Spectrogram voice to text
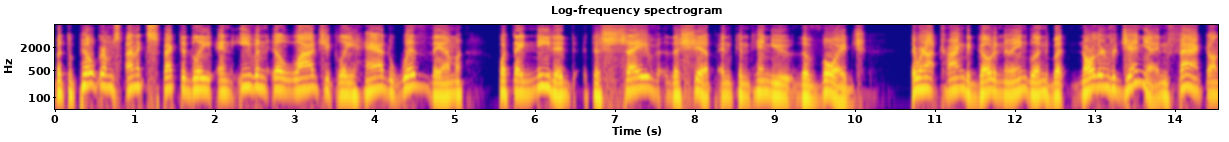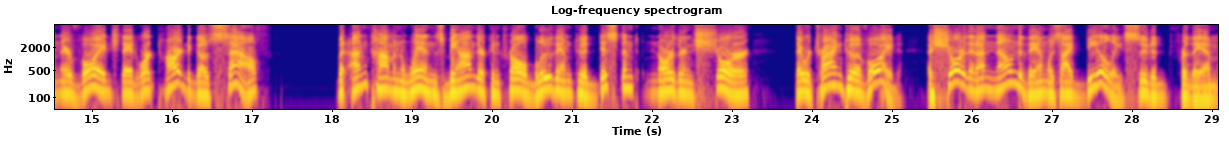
but the pilgrims unexpectedly and even illogically had with them what they needed to save the ship and continue the voyage. They were not trying to go to New England, but Northern Virginia. In fact, on their voyage, they had worked hard to go south, but uncommon winds beyond their control blew them to a distant northern shore they were trying to avoid, a shore that unknown to them was ideally suited for them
